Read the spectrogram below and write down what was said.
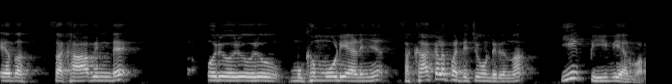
ഏത്? സഖാവിന്റെ ഒരു ഒരു ഒരു മുഖം മൂടി അണിഞ്ഞ് സഖാക്കളെ പറ്റിച്ചുകൊണ്ടിരുന്ന ഈ പി വി അൻവർ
